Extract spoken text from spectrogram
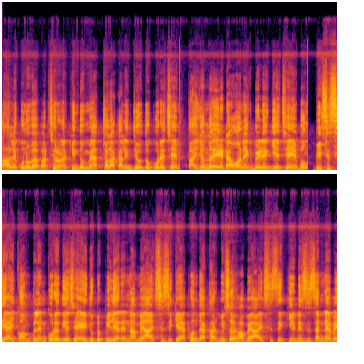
তাহলে কোনো ব্যাপার ছিল না। কিন্তু ম্যাচ চলাকালীন যেহেতু করেছে, তাই জন্য এটা অনেক বেড়ে গিয়েছে এবং বিসিসিআই কমপ্লেন করে দিয়েছে এই দুটো প্লেয়ারের নামে আইসিসিকে এখন দেখার বিষয় হবে আইসিসি কি ডিসিশন নেবে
